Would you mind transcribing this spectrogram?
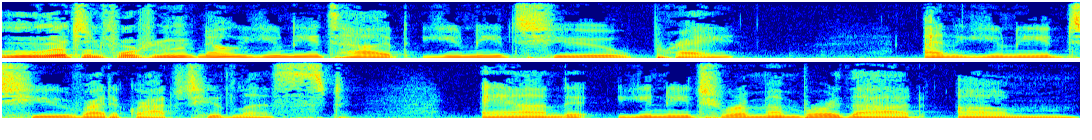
ooh, that's unfortunate. No, you need to you need to pray and you need to write a gratitude list and you need to remember that um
